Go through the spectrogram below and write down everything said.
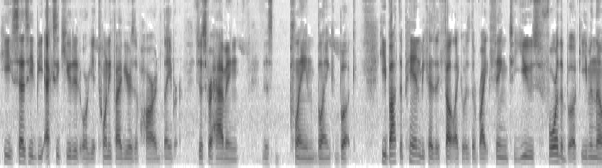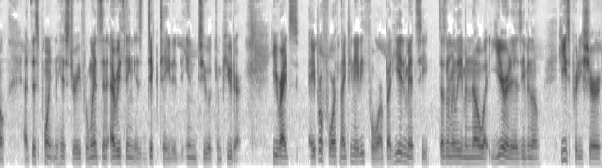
he says he'd be executed or get 25 years of hard labor just for having this plain blank book. He bought the pen because it felt like it was the right thing to use for the book, even though at this point in history, for Winston, everything is dictated into a computer. He writes April 4th, 1984, but he admits he doesn't really even know what year it is, even though he's pretty sure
